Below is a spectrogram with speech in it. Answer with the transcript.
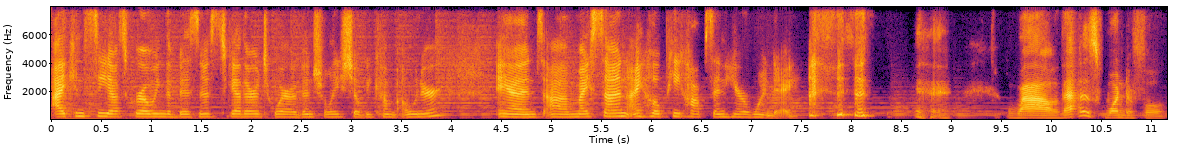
I can see us growing the business together to where eventually she'll become owner. And um, my son, I hope he hops in here one day. wow, that is wonderful.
